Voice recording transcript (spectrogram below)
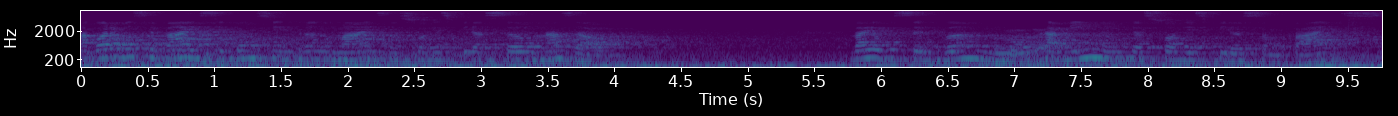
Agora você vai se concentrando mais na sua respiração nasal. Vai observando o caminho que a sua respiração faz.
